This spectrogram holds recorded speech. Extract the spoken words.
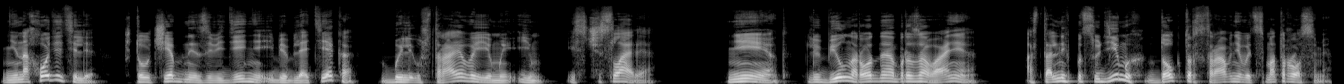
Не находите ли, что учебные заведения и библиотека были устраиваемы им из тщеславия. Нет, любил народное образование, Остальных подсудимых доктор сравнивает с матросами.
